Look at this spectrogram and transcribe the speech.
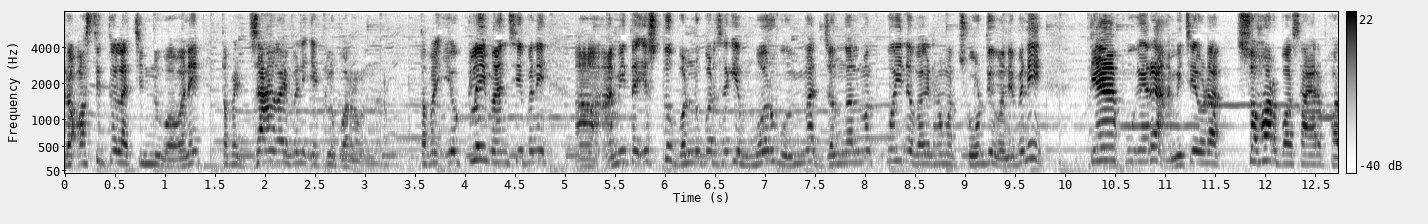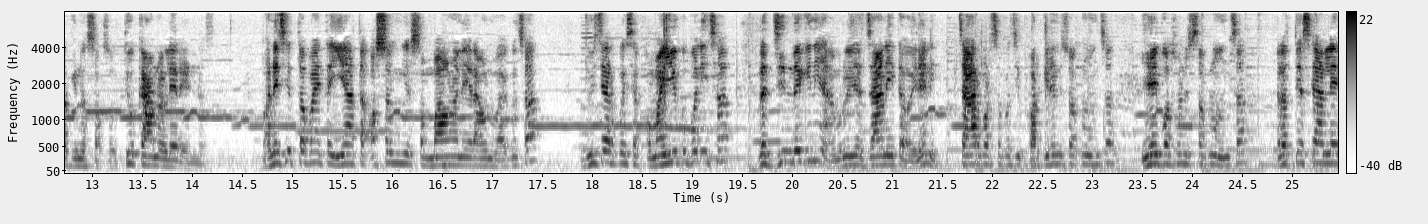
र अस्तित्वलाई चिन्नुभयो भने तपाईँ जहाँ गए पनि एक्लो पर्नुहुन्न। तपाईँ एक्लै मान्छे पनि हामी त यस्तो बन्नुपर्छ कि मरुभूमिमा जङ्गलमा कोही नभएको ठाउँमा छोडिदियो भने पनि त्यहाँ पुगेर हामी चाहिँ एउटा सहर बसाएर फर्किन सक्छौँ। त्यो कामना लिएर हिँड्नुहोस्। भनेपछि तपाईँ त यहाँ त असङ्घीय सम्भावना लिएर आउनु भएको छ। दुई चार पैसा कमाइएको पनि छ र जिन्दगी नै हाम्रो यहाँ जाने त होइन नि। चार वर्षपछि फर्किन पनि सक्नुहुन्छ यहीँ बस्नु पनि सक्नुहुन्छ र त्यस कारणले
